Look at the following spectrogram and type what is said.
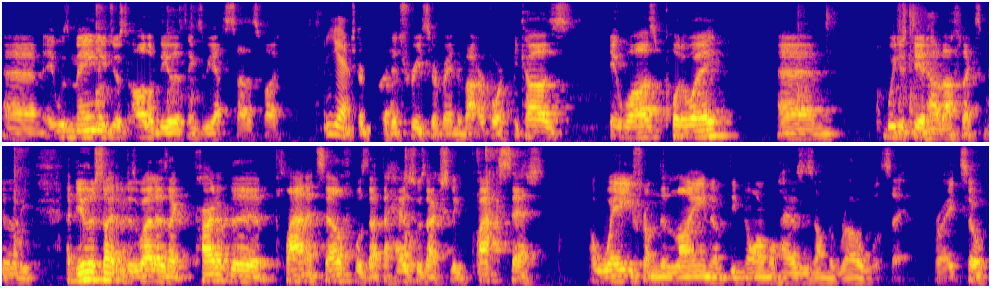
Um, it was mainly just all of the other things we had to satisfy yeah. in terms of the tree survey and the bat report because it was put away. Um, we just did have that flexibility. And the other side of it as well is like part of the plan itself was that the house was actually back set away from the line of the normal houses on the row, we'll say, right? So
